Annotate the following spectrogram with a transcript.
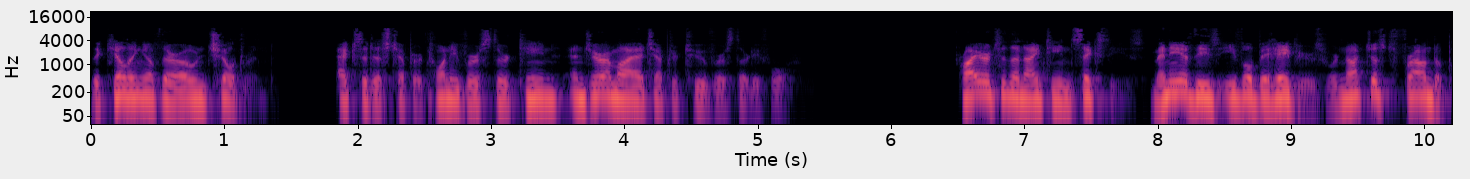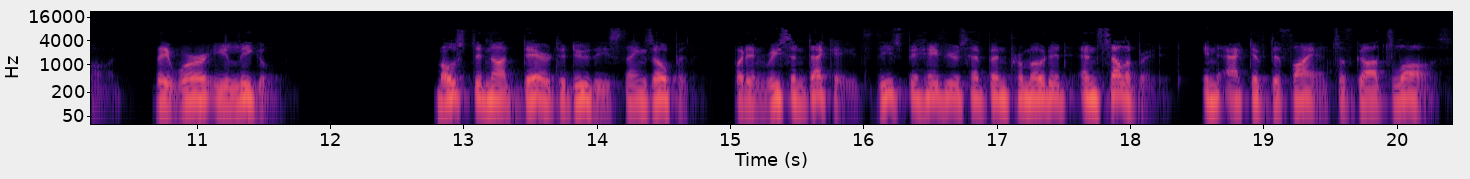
the killing of their own children, Exodus chapter 20 verse 13 and Jeremiah chapter 2 verse 34. Prior to the 1960s, many of these evil behaviors were not just frowned upon, they were illegal. Most did not dare to do these things openly, but in recent decades these behaviors have been promoted and celebrated in active defiance of God's laws.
